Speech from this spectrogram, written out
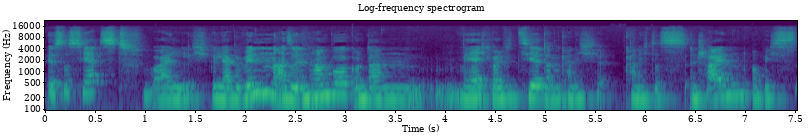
ist es jetzt, weil ich will ja gewinnen, also in Hamburg und dann wäre ich qualifiziert, dann kann ich, kann ich das entscheiden, ob es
